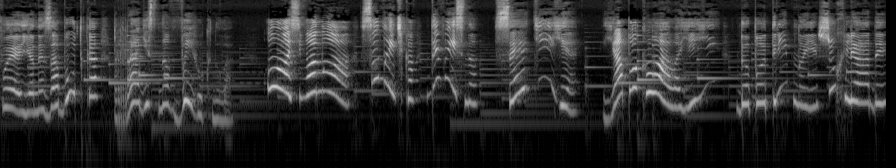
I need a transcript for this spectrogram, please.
фея незабудка радісно вигукнула. Ось вона, сонечко, дивись на, все діє. Я поклала її до потрібної шухляди.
